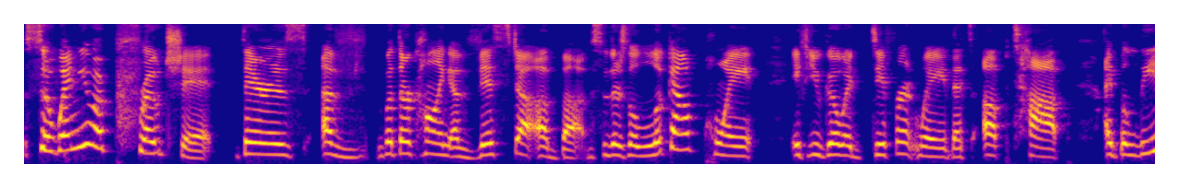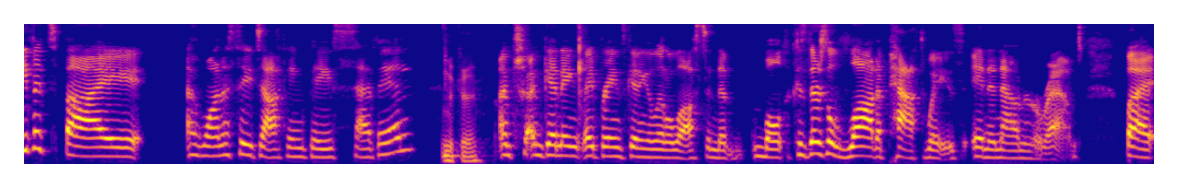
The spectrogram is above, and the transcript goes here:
So when you approach it, there's a what they're calling a vista above. So there's a lookout point if you go a different way that's up top. I believe it's by I want to say docking bay 7. Okay. I'm, tr- I'm getting my brain's getting a little lost in the mold because there's a lot of pathways in and out and around, but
